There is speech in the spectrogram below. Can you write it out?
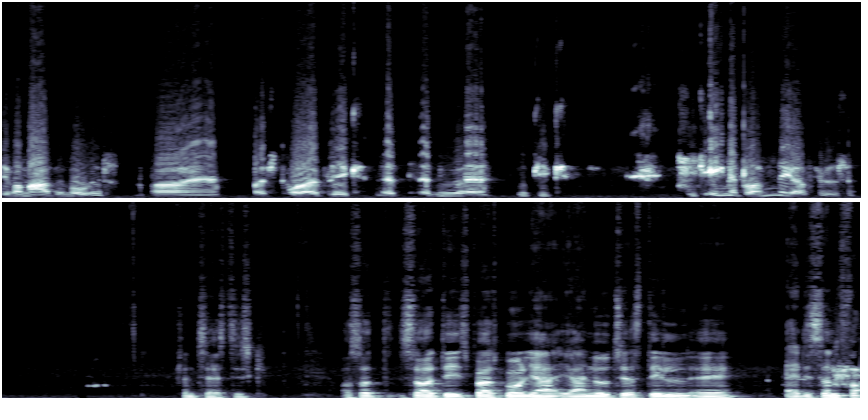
det var meget bemodigt. Og, øh, og et stort øjeblik, at, at nu, øh, nu gik, gik en af drømmene i opfyldelse. Fantastisk. Og så, så er det et spørgsmål, jeg, jeg er nødt til at stille. Øh, er det sådan for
